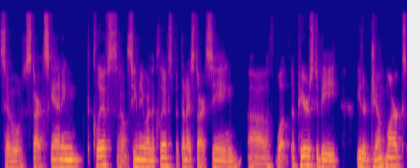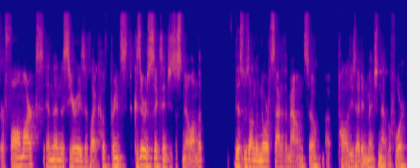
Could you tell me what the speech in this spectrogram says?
So start scanning the cliffs. I don't see him anywhere in the cliffs, but then I start seeing uh, what appears to be either jump marks or fall marks, and then a series of like hoof prints because there was six inches of snow on the. This was on the north side of the mountain, so apologies I didn't mention that before.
